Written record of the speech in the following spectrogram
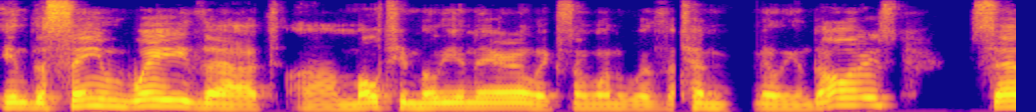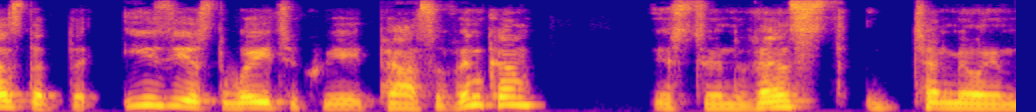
In the same way that a multimillionaire, like someone with $10 million, says that the easiest way to create passive income is to invest $10 million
